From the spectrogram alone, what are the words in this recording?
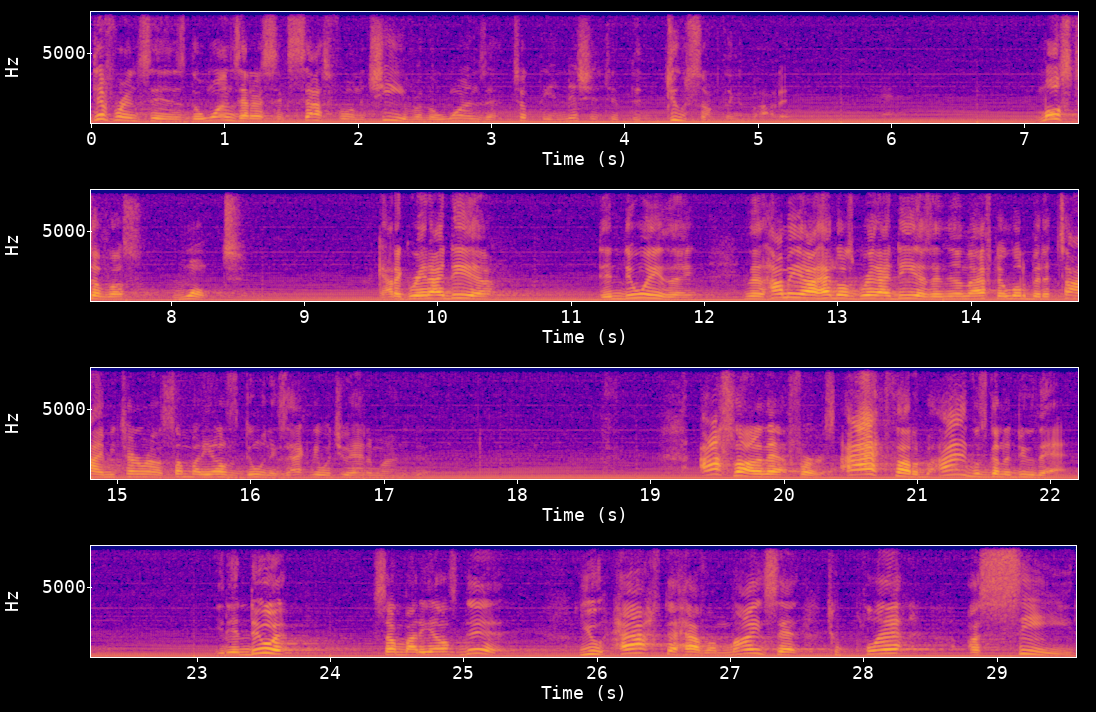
Difference is the ones that are successful and achieve are the ones that took the initiative to do something about it. Most of us won't. Got a great idea, didn't do anything. And then how many of y'all had those great ideas and then after a little bit of time you turn around somebody else is doing exactly what you had in mind? I thought of that first. I thought I was going to do that. You didn't do it. Somebody else did. You have to have a mindset to plant a seed,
